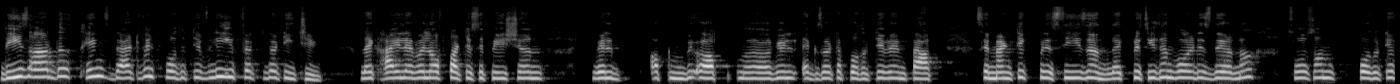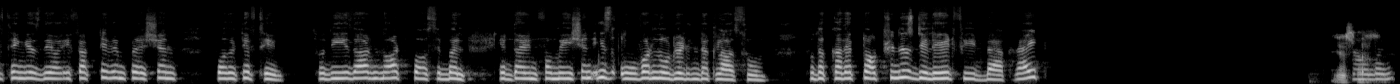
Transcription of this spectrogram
These are the things that will positively affect the teaching. Like high level of participation will up, up uh, will exert a positive impact. Semantic precision like precision word is there now so some positive thing is there. Effective impression positive thing. So these are not possible if the information is overloaded in the classroom. So the correct option is delayed feedback right Yes, ma'am.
